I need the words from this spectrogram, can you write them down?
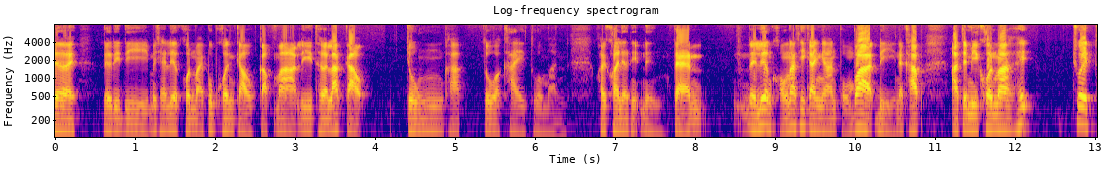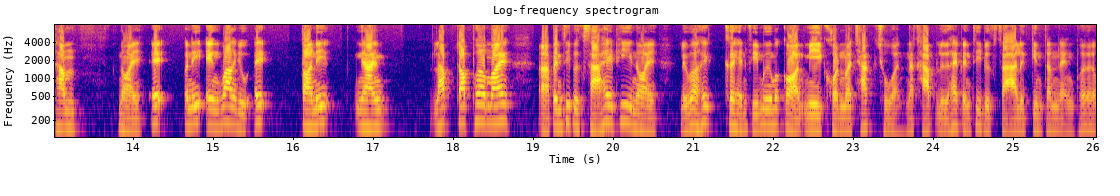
เลย เลือกดีๆ ไม่ใช่เลือกคนใหม่ปุ๊บคนเก่ากลับมารีเทิร์นรักเก่าจุ้งครับตัวใครตัวมัน ค่อยๆเลือกนิดนึงแต่ ในเรื่องของหน้าที่การงานผมว่าดีนะครับ อาจจะมีคนมาเฮ้ยช่วยทำหน่อย เอ๊ะ วันนี้เองว่างอยู่ เอ๊ะ ตอนนี้งานรับจ็อบเพิ่มไหมอ่า เป็นที่ปรึกษาให้พี่หน่อย หรือว่าเฮ้ยเคยเห็นฝีมือมาก่อน มีคนมาชักชวนนะครับ หรือให้เป็นที่ปรึกษาหรือกินตำแหน่งเพิ่ม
